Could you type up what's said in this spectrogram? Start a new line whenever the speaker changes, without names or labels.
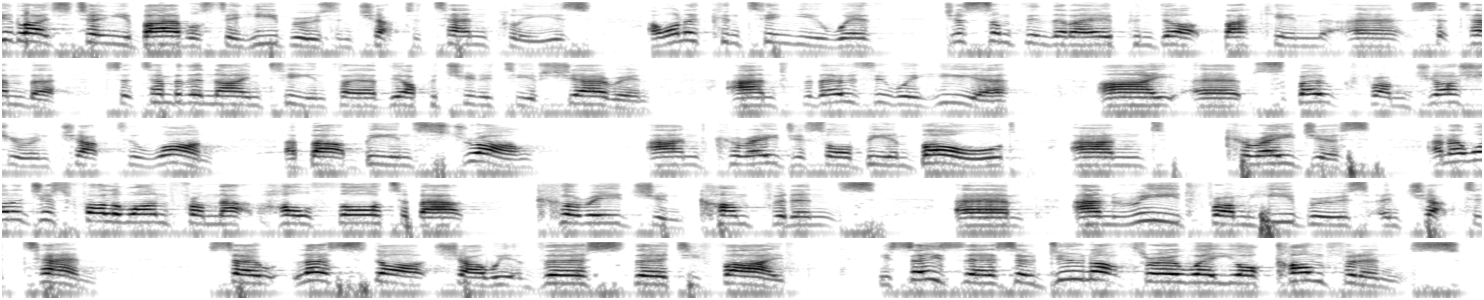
If you'd like to turn your Bibles to Hebrews in chapter 10, please, I want to continue with just something that I opened up back in uh, September. September the 19th, I had the opportunity of sharing. And for those who were here, I uh, spoke from Joshua in chapter 1 about being strong and courageous, or being bold and courageous. And I want to just follow on from that whole thought about courage and confidence um, and read from Hebrews and chapter 10. So let's start, shall we, at verse 35. He says there, So do not throw away your confidence,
